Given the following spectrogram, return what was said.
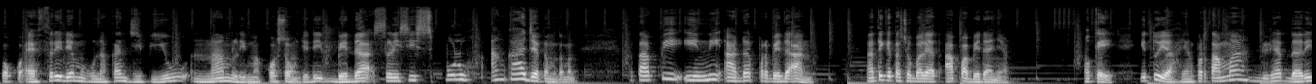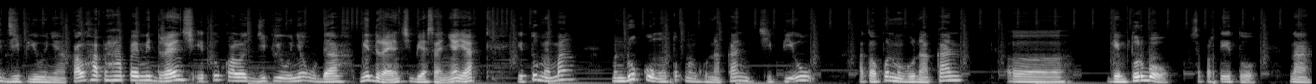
Poco F3 dia menggunakan GPU 650 jadi beda selisih 10 angka aja teman-teman tetapi ini ada perbedaan nanti kita coba lihat apa bedanya Oke, itu ya. Yang pertama dilihat dari GPU-nya. Kalau HP-HP mid-range itu kalau GPU-nya udah mid-range biasanya ya, itu memang mendukung untuk menggunakan GPU ataupun menggunakan uh, game turbo seperti itu. Nah,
